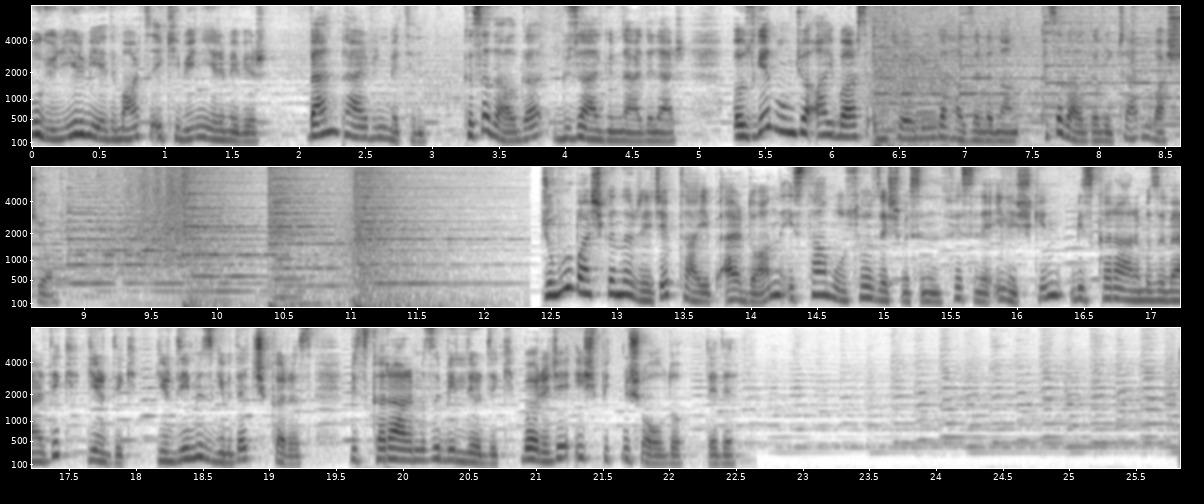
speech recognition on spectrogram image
Bugün 27 Mart 2021. Ben Pervin Metin. Kısa Dalga güzel günlerdeler. Özge Mumcu Aybars editörlüğünde hazırlanan Kısa Dalga Bülten başlıyor. Cumhurbaşkanı Recep Tayyip Erdoğan İstanbul Sözleşmesi'nin fesine ilişkin biz kararımızı verdik, girdik. Girdiğimiz gibi de çıkarız. Biz kararımızı bildirdik. Böylece iş bitmiş oldu, dedi.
